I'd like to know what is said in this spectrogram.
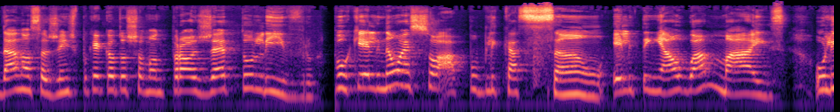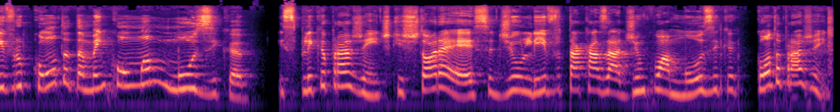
da nossa gente, por que, que eu estou chamando projeto livro? Porque ele não é só a publicação, ele tem algo a mais. O livro conta também com uma música. Explica pra gente que história é essa de o livro tá casadinho com a música. Conta pra gente.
